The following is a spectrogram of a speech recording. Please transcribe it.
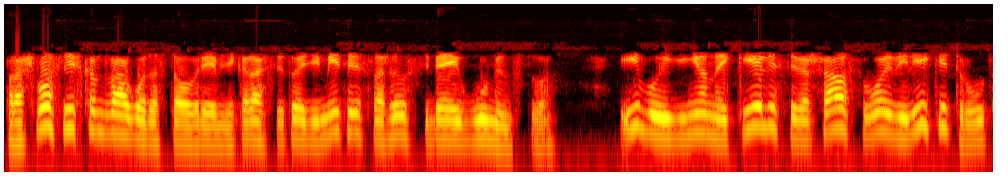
Прошло слишком два года с того времени, когда святой Дмитрий сложил в себя игуменство, и в уединенной келье совершал свой великий труд.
